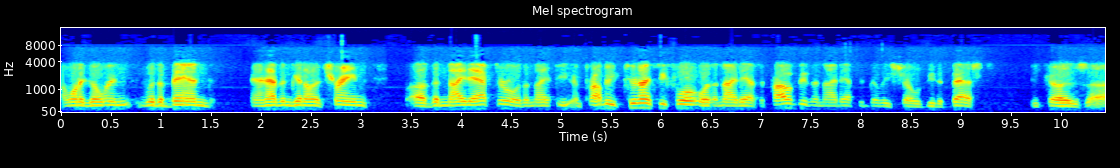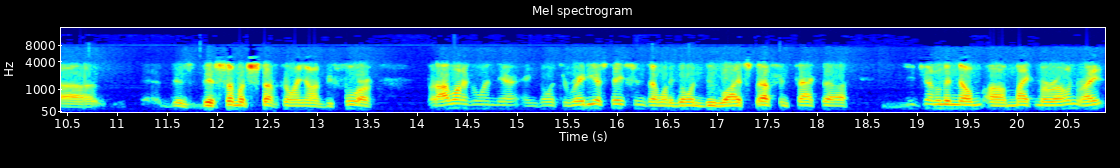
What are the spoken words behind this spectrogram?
I want to go in with a band and have them get on a train uh, the night after or the night be- probably two nights before or the night after. Probably the night after Billy's show would be the best because uh, there's there's so much stuff going on before. But I want to go in there and go into radio stations. I want to go and do live stuff. In fact, uh, you gentlemen know uh, Mike Marrone, right?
